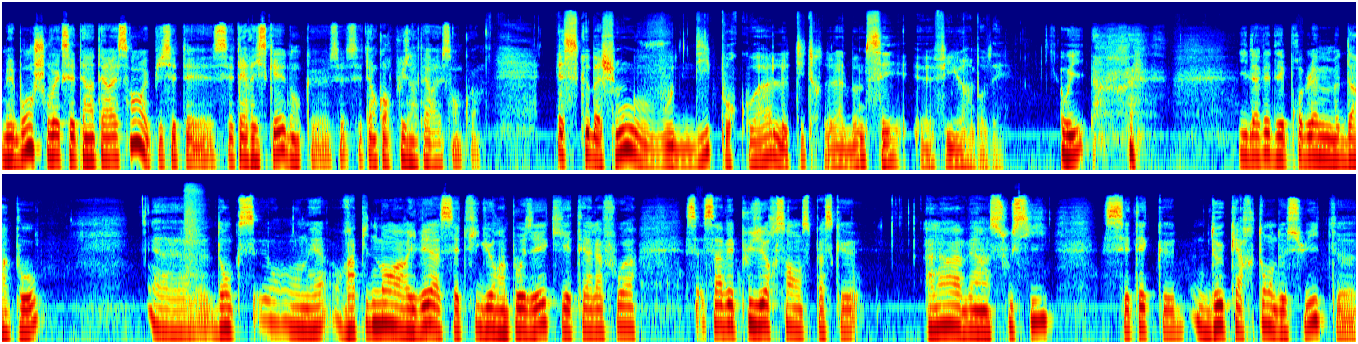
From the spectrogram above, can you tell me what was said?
Mais bon, je trouvais que c'était intéressant et puis c'était c'était risqué, donc euh, c'était encore plus intéressant, quoi. Est-ce que Bachung vous dit pourquoi le titre de l'album c'est euh, Figure imposée? Oui. Il avait des problèmes d'impôts. Euh, donc on est rapidement arrivé à cette figure imposée qui était à la fois ça, avait plusieurs sens parce que Alain avait un souci c'était que deux cartons de suite, euh,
